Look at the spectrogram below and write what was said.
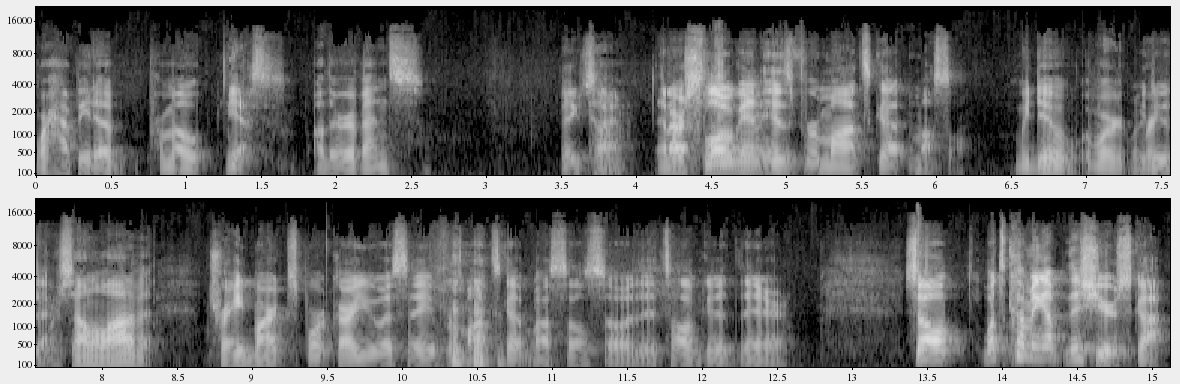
we're happy to promote Yes, other events. big time. And our slogan is Vermont's got muscle. We do. We're, We we're, do that. We're selling a lot of it. Trademark Sport Car USA, Vermont's got muscle, so it's all good there. So, what's coming up this year, Scott?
